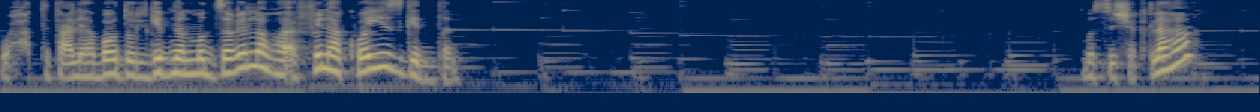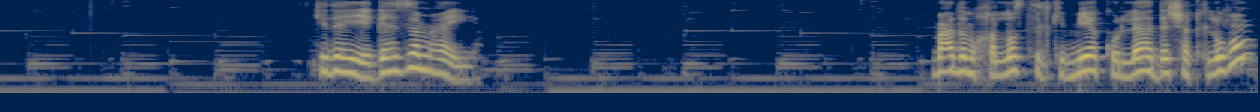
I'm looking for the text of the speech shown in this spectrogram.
وحطيت عليها برضو الجبنة الموتزاريلا وهقفلها كويس جدا. بصي شكلها. كده هي جاهزة معايا. بعد ما خلصت الكمية كلها ده شكلهم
